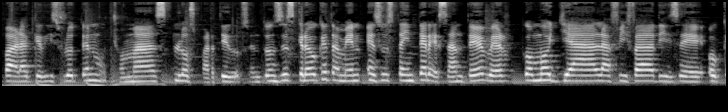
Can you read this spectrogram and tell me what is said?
para que disfruten mucho más los partidos. Entonces creo que también eso está interesante, ver cómo ya la FIFA dice, ok,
